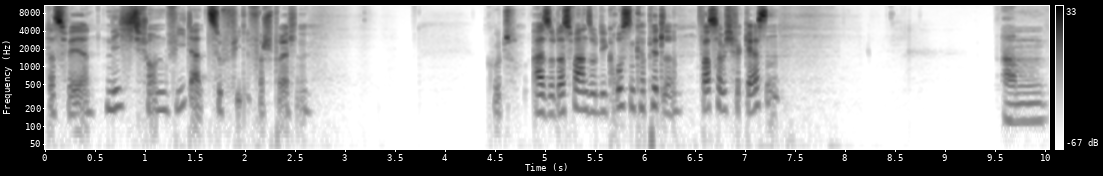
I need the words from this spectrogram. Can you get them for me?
dass wir nicht schon wieder zu viel versprechen. Gut, also das waren so die großen Kapitel. Was habe ich vergessen? Ähm,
